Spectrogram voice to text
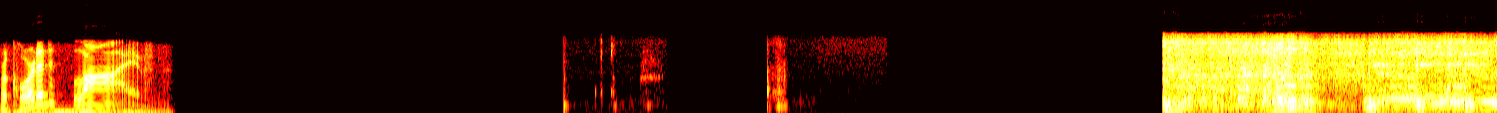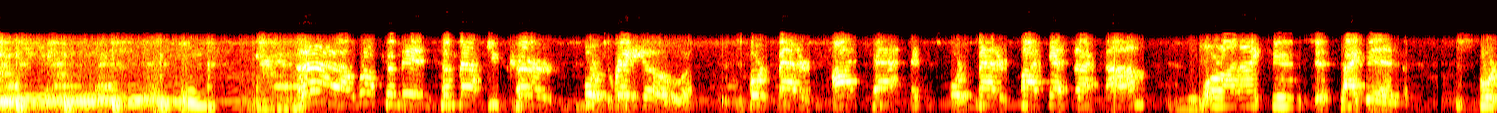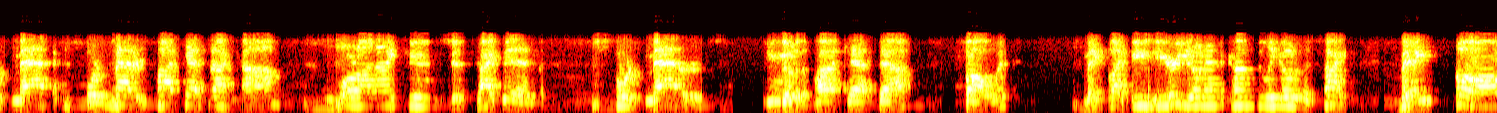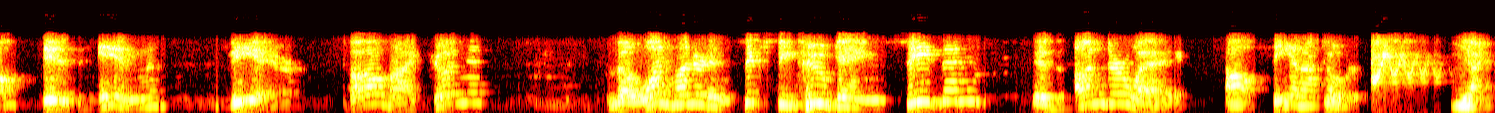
Recorded live. Makes life easier. You don't have to constantly go to the site. Baseball is in the air. Oh my goodness. The 162 game season is underway. I'll see you in October. Yikes.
